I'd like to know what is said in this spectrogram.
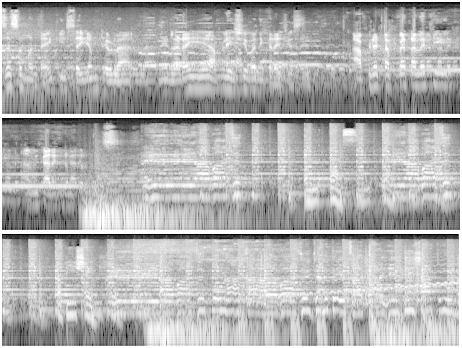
माझं असं मत आहे की संयम ठेवला आणि लढाई हे आपल्या हिशेबाने करायची असते. आपल्या टप्प्यात आलं की आम्ही कार्यक्रम करतो. ए आवाज. NS ए आवाज. Abhishek ए आवाज कोणाचा आवाज? जनतेचा काही दिशातून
